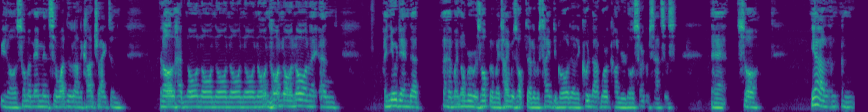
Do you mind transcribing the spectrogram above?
you know some amendments I wanted on the contract, and and all had no, no, no, no, no, no, no, no, no, and I and I knew then that uh, my number was up and my time was up. That it was time to go. That I could not work under those circumstances. Uh, so yeah, and,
